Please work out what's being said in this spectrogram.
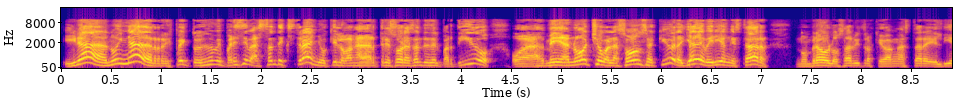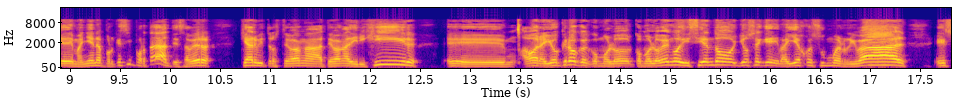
y nada, no hay nada al respecto. Eso me parece bastante extraño, que lo van a dar tres horas antes del partido o a medianoche o a las once, ¿a qué hora? Ya deberían estar nombrados los árbitros que van a estar el día de mañana porque es importante saber qué árbitros te van a, te van a dirigir, eh, ahora, yo creo que como lo, como lo vengo diciendo, yo sé que Vallejo es un buen rival, es,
